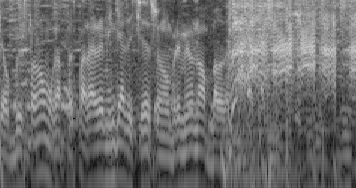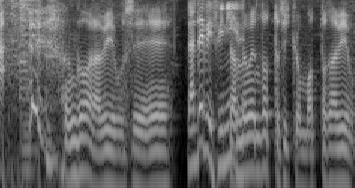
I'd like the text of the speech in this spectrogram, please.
Io ho visto un uomo che per sparare minchiate ci adesso un premio Nobel. Ancora vivo, sì. La devi finire. Giorno 28 sì che ho morto che vivo.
